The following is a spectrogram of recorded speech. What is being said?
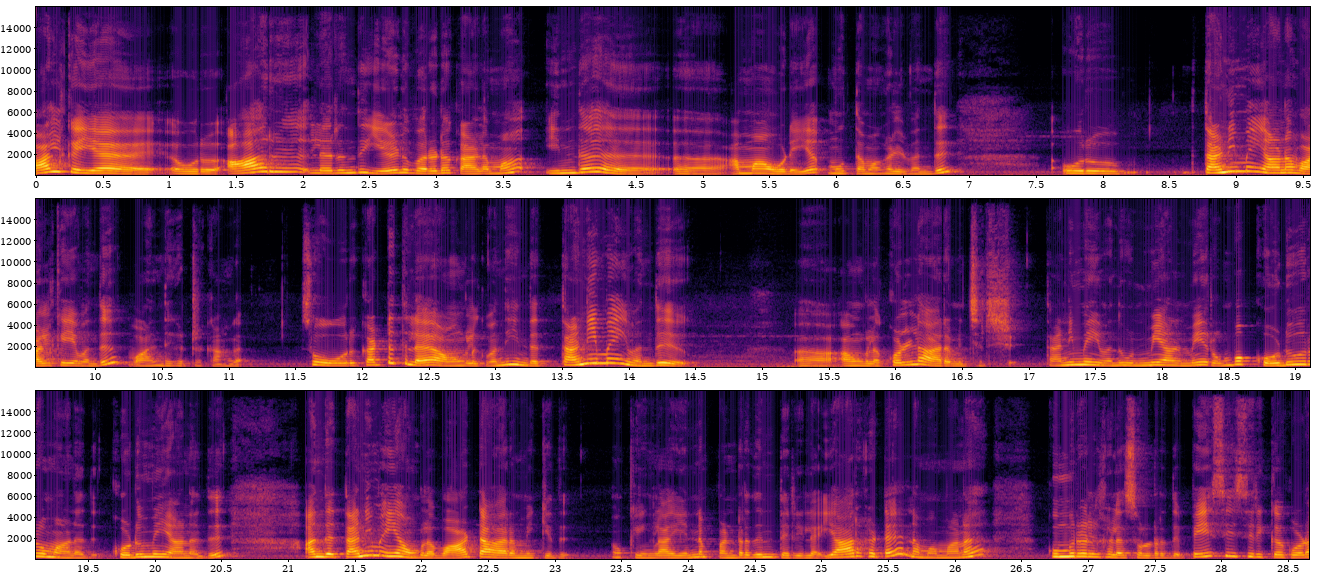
வாழ்க்கையை ஒரு ஆறுலேருந்து ஏழு வருட காலமாக இந்த அம்மாவுடைய மூத்த மகள் வந்து ஒரு தனிமையான வாழ்க்கையை வந்து வாழ்ந்துக்கிட்டு இருக்காங்க ஸோ ஒரு கட்டத்தில் அவங்களுக்கு வந்து இந்த தனிமை வந்து அவங்கள கொல்ல ஆரம்பிச்சிருச்சு. தனிமை வந்து உண்மையாலுமே ரொம்ப கொடூரமானது கொடுமையானது. அந்த தனிமையை அவங்கள வாட்ட ஆரம்பிக்குது. ஓகேங்களா? என்ன பண்ணுறதுன்னு தெரியல. யார்கிட்ட நம்ம மன குமுறல்களை சொல்கிறது பேசி சிரிக்க கூட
